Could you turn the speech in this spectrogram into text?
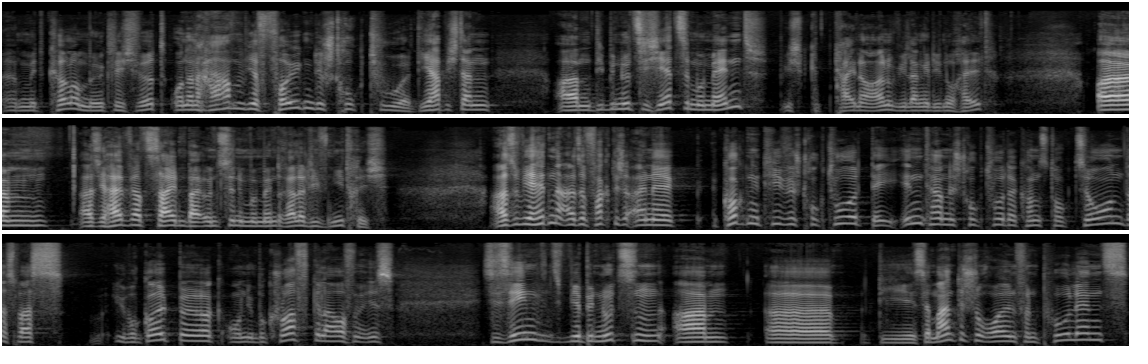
äh, mit Köller möglich wird. Und dann haben wir folgende Struktur. Die habe ich dann, ähm, die benutze ich jetzt im Moment. Ich habe keine Ahnung, wie lange die noch hält. Ähm, also die Halbwertszeiten bei uns sind im Moment relativ niedrig. Also wir hätten also faktisch eine kognitive Struktur, die interne Struktur der Konstruktion, das was über Goldberg und über Croft gelaufen ist. Sie sehen, wir benutzen ähm, äh, die semantischen Rollen von Polenz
